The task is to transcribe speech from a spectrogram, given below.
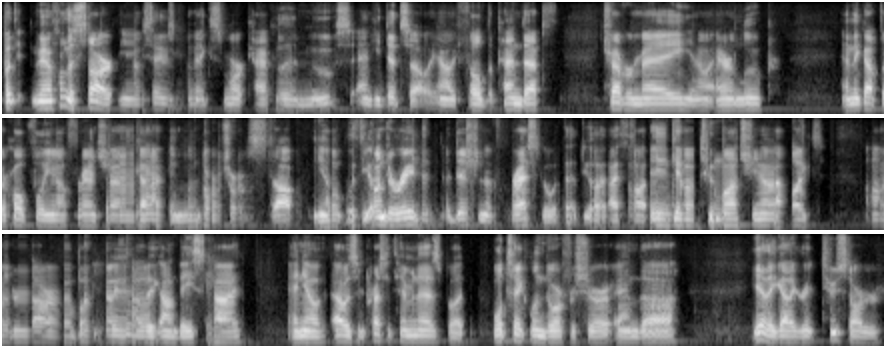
but you know, from the start, you know, he said he was going to make smart, calculated moves, and he did so. You know, he filled the pen depth, Trevor May, you know, Aaron Loup, and they got their hopeful, you know, franchise guy in Lindor shortstop. You know, with the underrated addition of Carrasco with that deal, I, thought they didn't give up too much. You know, I liked Amed Rosario, but you know, he's not a big on base guy. And you know, I was impressed with Giménez, but we'll take Lindor for sure. And uh, yeah, they got a great two starter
